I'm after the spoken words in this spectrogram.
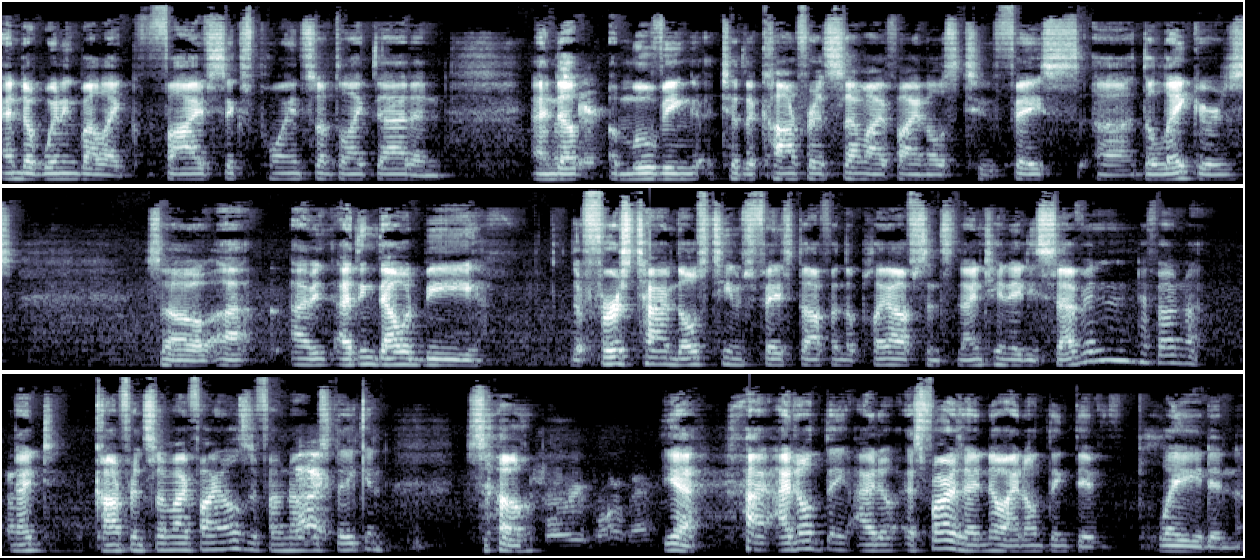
end up winning by like five, six points, something like that, and end That's up moving to the conference semifinals to face uh, the Lakers. So uh, I I think that would be the first time those teams faced off in the playoffs since 1987, if I'm not. Night, conference semifinals, if I'm not mistaken. So, yeah, I, I don't think I don't. As far as I know, I don't think they've played in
